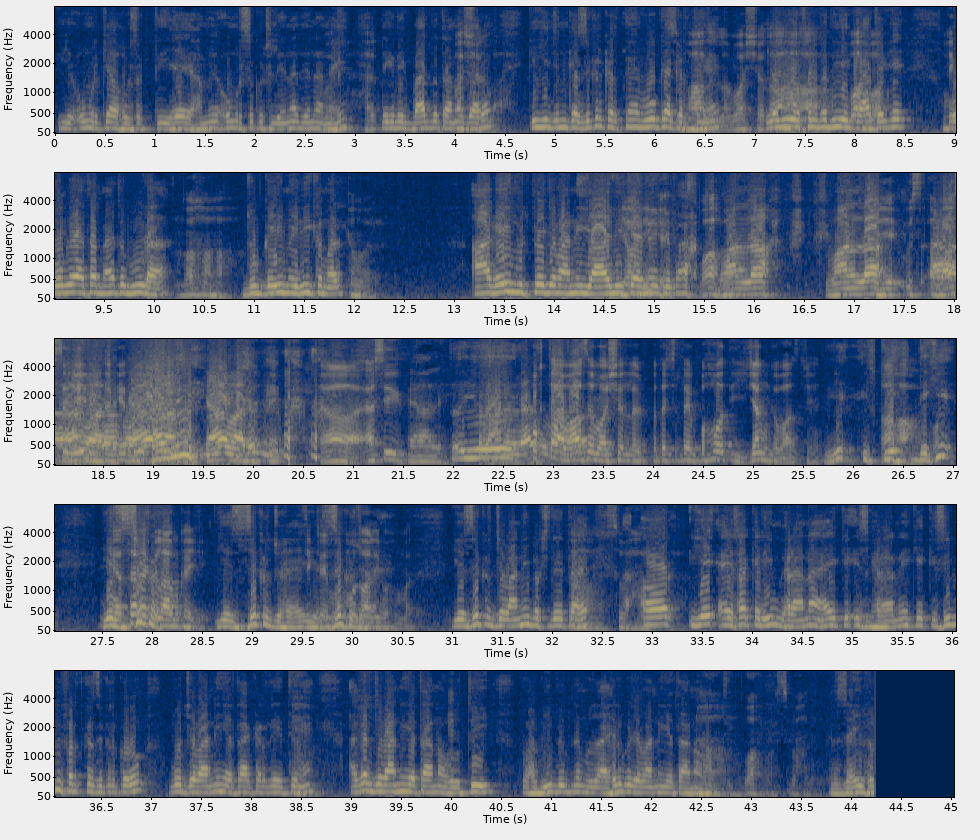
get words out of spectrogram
یہ عمر کیا ہو سکتی ہے؟ ہمیں عمر سے کچھ لینا دینا نہیں لیکن ایک بات بتانا چاہ رہا ہوں کہ یہ جن کا ذکر کرتے ہیں وہ کیا کرتے ہیں؟ لگی ہاں، فل بدی ایک بات ہے۔ کہ ہو گیا تھا میں تو بوڑھا ہاں ہاں ہاں جھک گئی میری کمر کمر۔ آ گئی مجھ پہ جوانی یا علی کہنے کے بعد۔ سبحان اللہ سبحان اللہ۔ اس آواز سے یہی لگتا ہے ہاں جی۔ کیا بات ہے۔ ہاں ایسی خیال ہے۔ تو یہ پختہ آواز ہے ماشاء اللہ پتہ چلتا ہے بہت ینگ آواز جو ہے۔ یہ اس کی دیکھیے یہ ذکر کلام کا یہ ذکر جو ہے یہ ذکر محمد یہ ذکر جوانی بخش دیتا ہے ہاں، اور یہ ایسا کریم گھرانہ ہے کہ اس گھرانے کے کسی بھی فرد کا ذکر کرو وہ جوانی عطا کر دیتے ہیں۔ اگر جوانی عطا نہ ہوتی تو حبیب ابن مظاہر کو جوانی عطا نہ ہاں ہوتی۔ ضعیف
